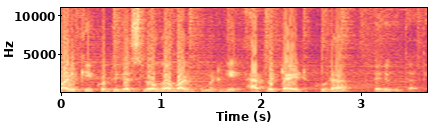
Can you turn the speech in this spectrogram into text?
వాళ్ళకి కొద్దిగా స్లోగా వాళ్ళకి మటుకి యాపిటైట్ కూడా పెరుగుతుంది.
